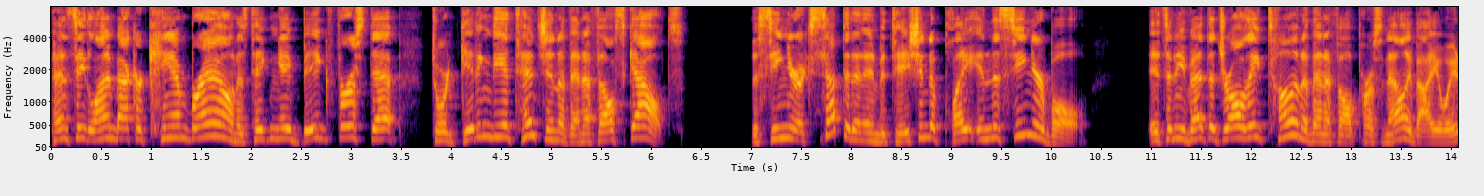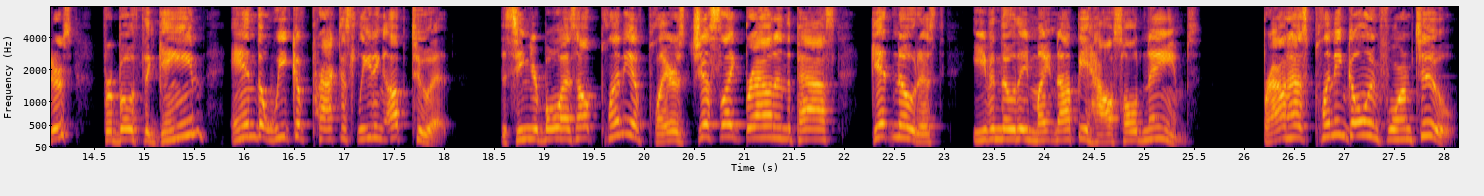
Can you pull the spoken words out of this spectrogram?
Penn State linebacker Cam Brown is taking a big first step toward getting the attention of NFL scouts. The senior accepted an invitation to play in the Senior Bowl. It's an event that draws a ton of NFL personnel evaluators for both the game and the week of practice leading up to it. The Senior Bowl has helped plenty of players just like Brown in the past get noticed, even though they might not be household names. Brown has plenty going for him too.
